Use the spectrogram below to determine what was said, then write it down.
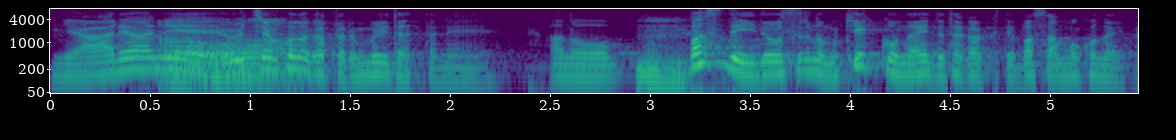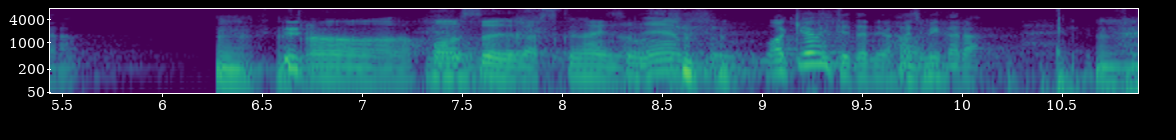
いやあれはねうー。ちゃん来なかったら無理だったね。あの、バスで移動するのも結構難易度高くてバスあんま来ないから。うん。ああ本数が少ないのそうねそうそう。諦めてたのよ初めから。うん。はい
